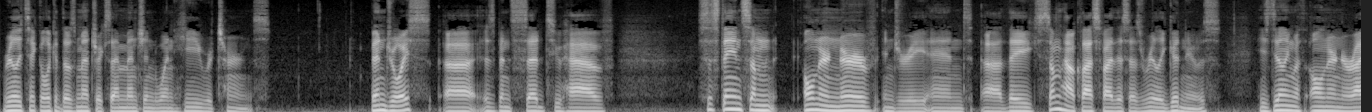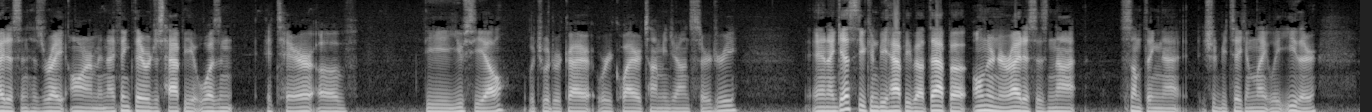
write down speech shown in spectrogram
really take a look at those metrics I mentioned when he returns. Ben Joyce uh, has been said to have sustained some ulnar nerve injury, and uh, they somehow classify this as really good news. He's dealing with ulnar neuritis in his right arm, and I think they were just happy it wasn't a tear of the UCL, which would require require Tommy John surgery. And I guess you can be happy about that, but ulnar neuritis is not something that should be taken lightly either.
